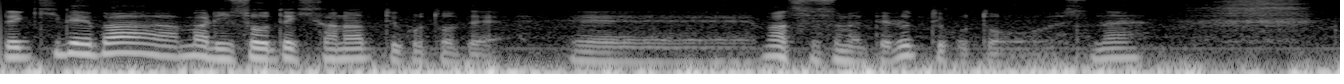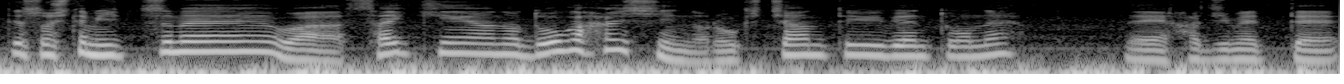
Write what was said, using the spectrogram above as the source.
できれば、まあ、理想的かなということで、えー、ま進めてるっていうことですね。でそして3つ目は最近あの動画配信のロキちゃんっていうイベントをね、えー、始めて、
